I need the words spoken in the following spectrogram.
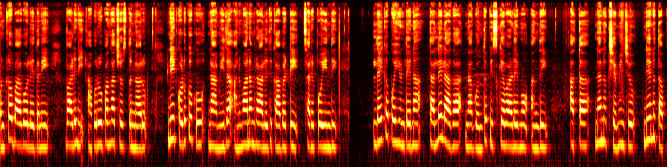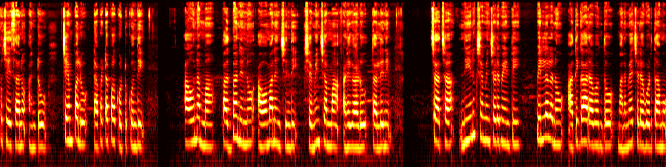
ఒంట్లో బాగోలేదని వాడిని అపురూపంగా చూస్తున్నారు. నీ కొడుకుకు నా మీద అనుమానం రాలేదు కాబట్టి సరిపోయింది. లేకపోయింటేనా తల్లిలాగా నా గొంతు పిసికేవాడేమో అంది. అత్త నన్ను క్షమించు నేను తప్పు చేశాను అంటూ చెంపలు టపటప కొట్టుకుంది. అవునమ్మా పద్మ నిన్ను అవమానించింది. క్షమించమ్మా అడిగాడు తల్లిని. చాచా నేను క్షమించడమేంటి? పిల్లలను అతిగారావంతో మనమే చెడగొడతాము.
